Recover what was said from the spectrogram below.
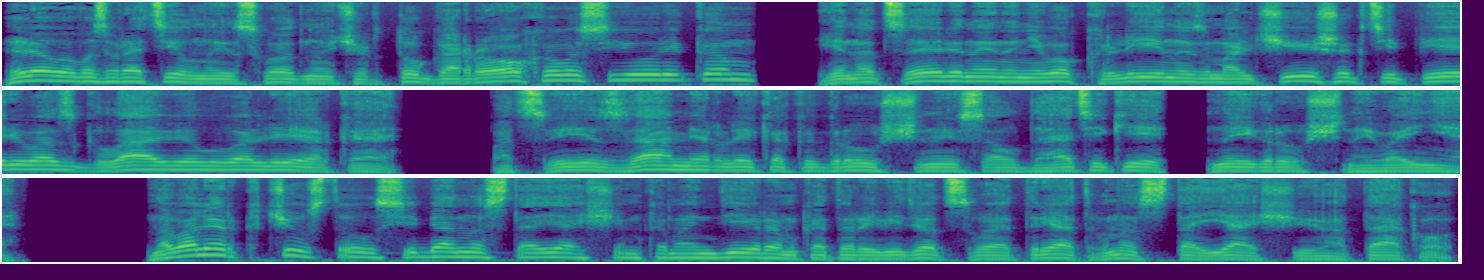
Лева возвратил на исходную черту Горохова с Юриком, и нацеленный на него клин из мальчишек теперь возглавил Валерка. Пацы замерли, как игрушечные солдатики на игрушечной войне. Но Валерк чувствовал себя настоящим командиром, который ведет свой отряд в настоящую атаку.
